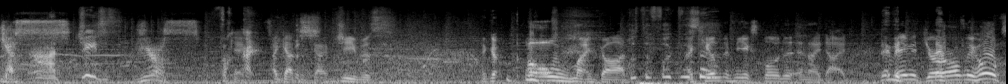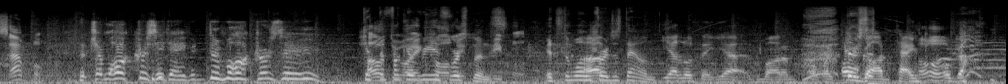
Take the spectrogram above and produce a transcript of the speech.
Yes! Jesus. Yes! Okay, I got this guy. Jeebus. I go. Oh my God! What the fuck I was that? I killed him. He exploded, and I died. David, David, you're David. our only hope. Sample. Democracy, David. Democracy. Get How the do fucking I call in reinforcements. people? It's the one Uh, furthest down. Yellow thing, yeah, at the bottom. Oh, my, oh There's a- god, tank. Oh. Oh. god.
